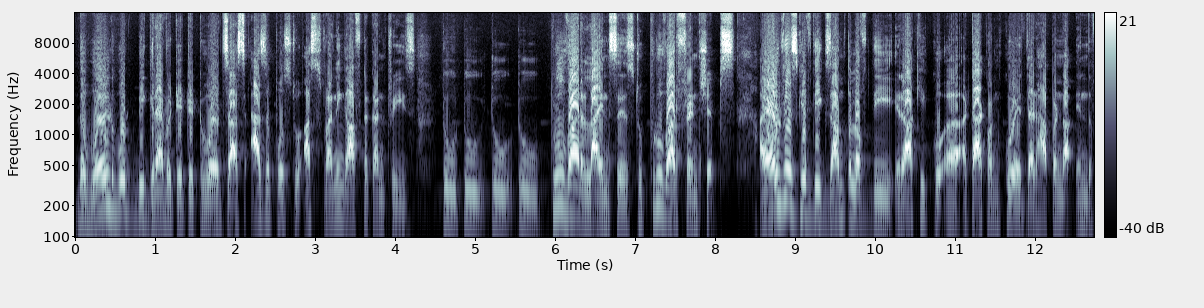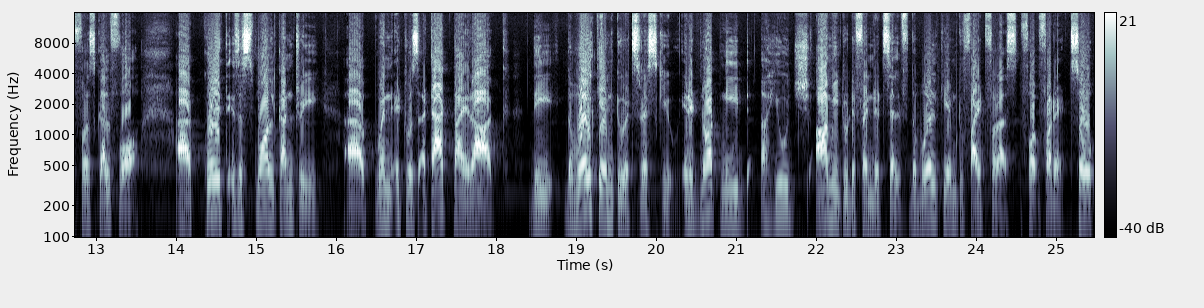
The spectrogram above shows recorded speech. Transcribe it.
the world would be gravitated towards us as opposed to us running after countries to, to, to, to prove our alliances, to prove our friendships. I always give the example of the Iraqi uh, attack on Kuwait that happened in the first Gulf War. Uh, Kuwait is a small country. Uh, when it was attacked by Iraq, the, the world came to its rescue. It did not need a huge army to defend itself. The world came to fight for us, for, for it. So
